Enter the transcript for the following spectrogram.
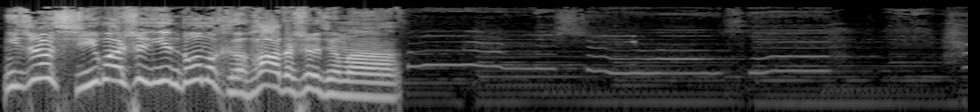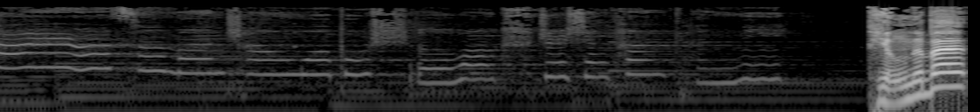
你知道习惯是一件多么可怕的事情吗？挺着呗，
